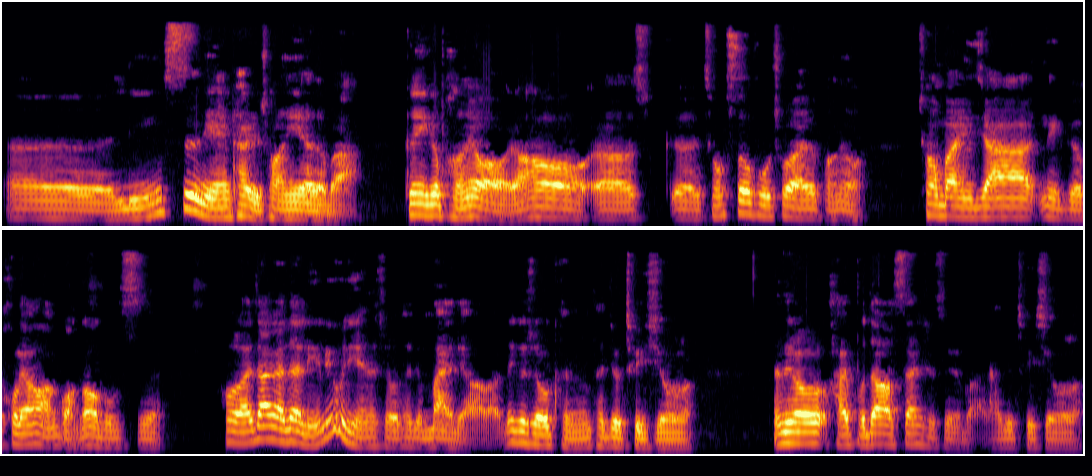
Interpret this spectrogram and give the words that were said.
呃，零四年开始创业的吧。跟一个朋友，然后呃呃，从搜狐出来的朋友，创办一家那个互联网广告公司。后来大概在零六年的时候，他就卖掉了。那个时候可能他就退休了。他那时候还不到三十岁吧，他就退休了，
